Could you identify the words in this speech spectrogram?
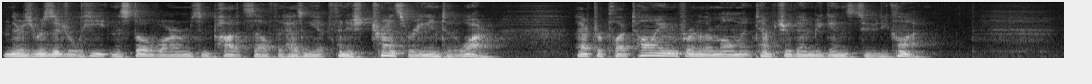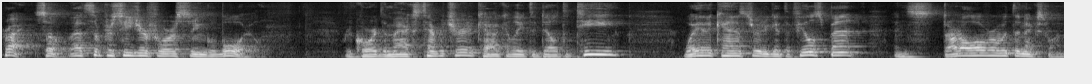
And there's residual heat in the stove arms and pot itself that hasn't yet finished transferring into the water. After plateauing for another moment, temperature then begins to decline. Right, so that's the procedure for a single boil. Record the max temperature to calculate the delta T, weigh the canister to get the fuel spent, and start all over with the next one.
